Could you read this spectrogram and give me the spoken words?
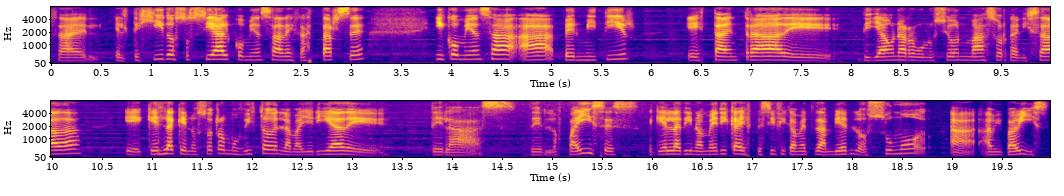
O sea, el, tejido social comienza a desgastarse y comienza a permitir esta entrada de, ya una revolución más organizada, eh, que es la que nosotros hemos visto en la mayoría de, las, de los países, aquí en Latinoamérica y específicamente también lo sumo a, mi país.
